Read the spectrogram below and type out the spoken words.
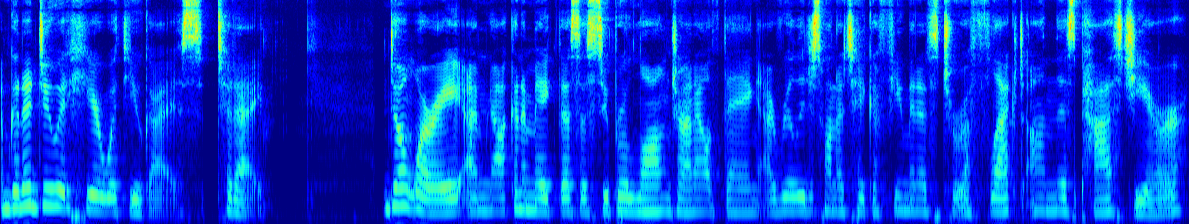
I'm going to do it here with you guys today. Don't worry, I'm not going to make this a super long, drawn out thing. I really just want to take a few minutes to reflect on this past year,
